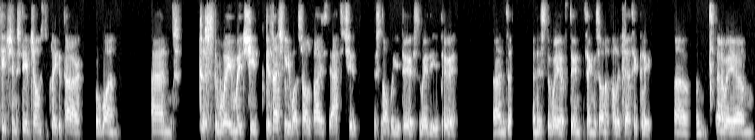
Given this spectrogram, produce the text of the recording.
teaching Steve Jones to play guitar, for one, and just the way in which she, because that's really what it's all about. It's the attitude. It's not what you do. It's the way that you do it, and uh, and it's the way of doing things unapologetically. Um, anyway, um,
